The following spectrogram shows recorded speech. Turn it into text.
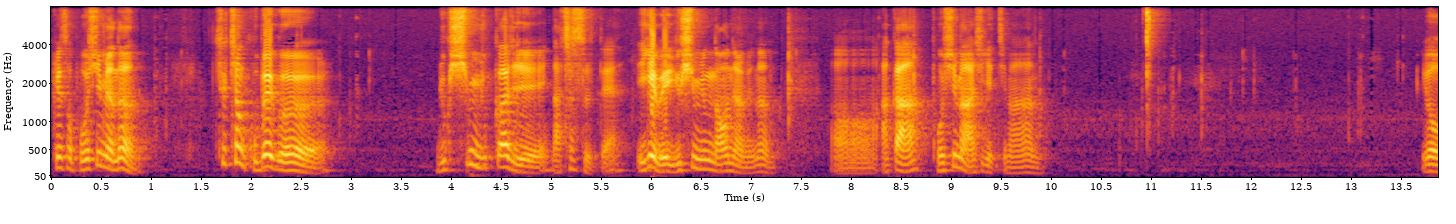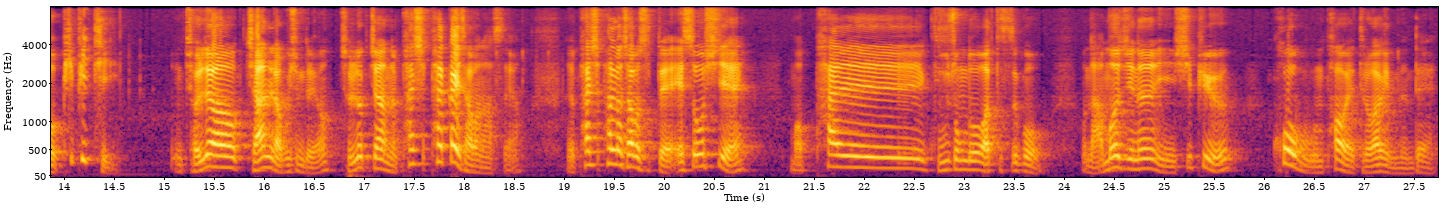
그래서 보시면은 7900을 66까지 낮췄을 때 이게 왜 66 나오냐면은 어 아까 보시면 아시겠지만 요 PPT 전력 제한이라고 보시면 돼요. 전력 제한을 88까지 잡아놨어요. 88로 잡았을 때 SOC에 뭐 8, 9 정도 와트 쓰고 나머지는 이 CPU 코어 부분 파워에 들어가게 되는데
